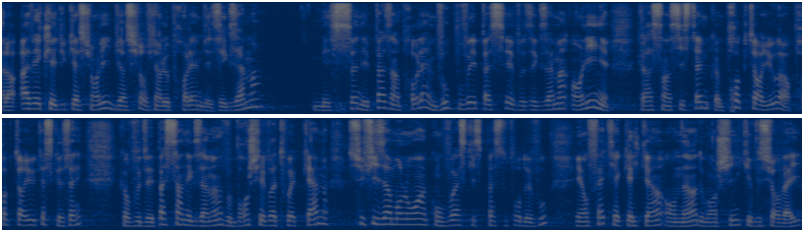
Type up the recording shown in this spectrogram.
Alors avec l'éducation en ligne, bien sûr, vient le problème des examens, mais ce n'est pas un problème. Vous pouvez passer vos examens en ligne grâce à un système comme ProctorU. Alors ProctorU, qu'est-ce que c'est? Quand vous devez passer un examen, vous branchez votre webcam suffisamment loin qu'on voit ce qui se passe autour de vous, et en fait, il y a quelqu'un en Inde ou en Chine qui vous surveille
